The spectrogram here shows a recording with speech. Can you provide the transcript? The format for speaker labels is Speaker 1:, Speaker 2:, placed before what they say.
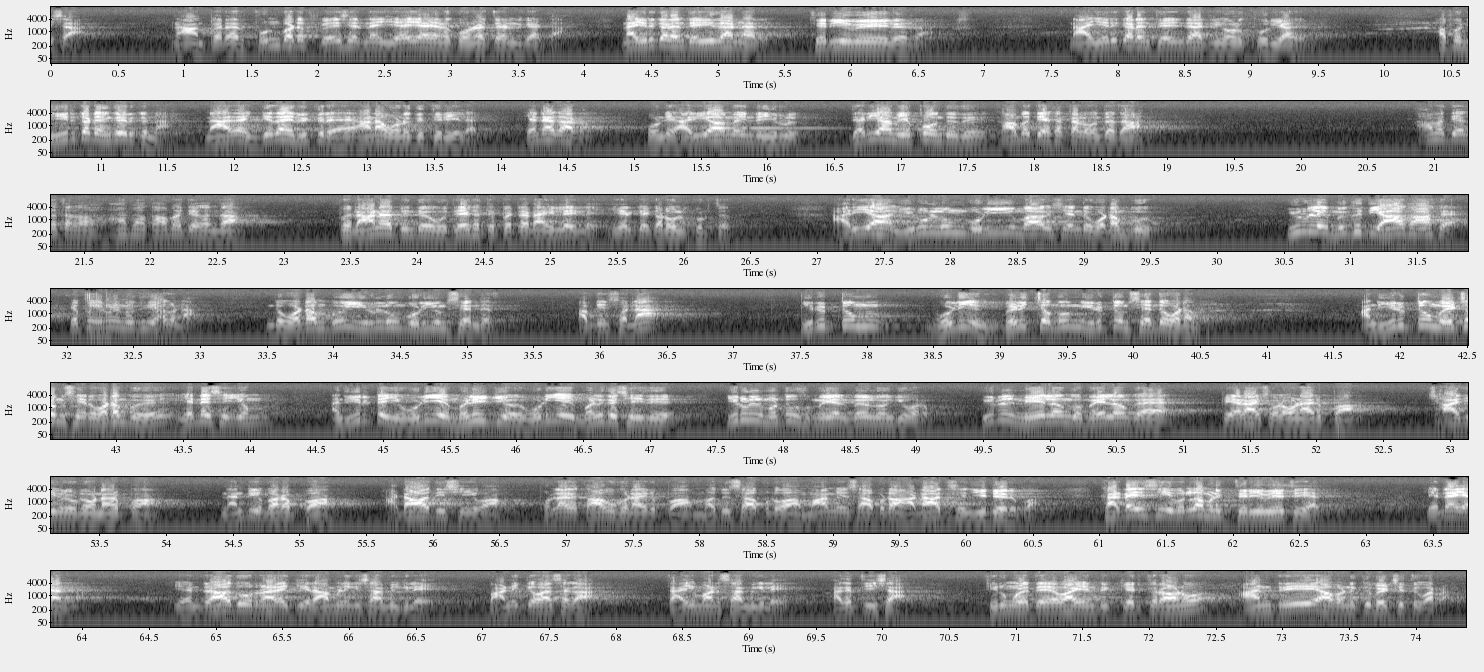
Speaker 1: ஈசா நான் பிறர் புண்பட பேசுறேன் ஏயா எனக்கு உணர்த்தேன்னு கேட்டான். நான் இருக்கடன் தெரியுதான்னாரு. தெரியவே இல்லைண்ணா நான் இருக்கடன் தெரிஞ்சா நீ உனக்கு புரியாது அப்போ நீ இருக்கடம் எங்கே இருக்குண்ணா நான் அதான் இங்கே தான் இருக்கிறேன் ஆனால் உனக்கு தெரியல. என்ன காரணம்? உன்னை அறியாமல் இந்த இருள். தெரியாமல் எப்போ வந்தது? காமதேகத்தால் வந்ததா? காமதேகத்தால்? ஆமாம் காமதேகம் தான் இப்போ நானே இப்போ இந்த தேகத்தை பெற்றனா? இல்லை இல்லை. இயற்கை கடவுள் கொடுத்தது. அறியா இருளும் ஒளியுமாக சேர்ந்த உடம்பு. இருளை மிகுதி ஆக. ஆக எப்போ இருள் மிகுதி ஆகும்னா இந்த உடம்பு இருளும் ஒளியும் சேர்ந்தது. அப்படின்னு சொன்னா இருட்டும் ஒளியும் வெளிச்சமும் இருட்டும் சேர்ந்த உடம்பு. அந்த இருட்டும் வெளிச்சமும் சேர்ந்த உடம்பு என்ன செய்யும்? அந்த இருட்டை ஒளியை மெழுகி ஒளியை மழுக செய்து இருள் மட்டும் மேல் மேலோங்கி வரும். இருள் மேலோங்க மேலோங்க பேராசி உள்ளவனா இருப்பான் சாதி உள்ளவனா இருப்பான் நன்றி மறப்பான் அடாதி செய்வான். பொல்லாத காவுகூடா இருப்பான் மது சாப்பிடுவான் மாமியை சாப்பிடுவான் அடாது செஞ்சுக்கிட்டே இருப்பான் கடைசி இவரெல்லாம் அவனுக்கு தெரியவே தெரியாது. என்னையான் என்றாவது ஒரு நாளைக்கு ராமலிங்க சாமிகளே மாணிக்க வாசகா தாய்மான சாமிகளே அகத்தீஷா திருமுல தேவா என்று கேட்கிறானோ அன்றே அவனுக்கு வெளிச்சத்துக்கு வர்றான்.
